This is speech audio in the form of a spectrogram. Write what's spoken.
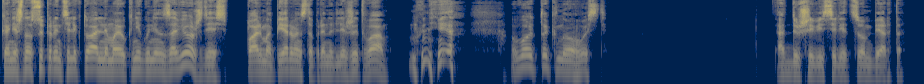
Конечно, суперинтеллектуальной мою книгу не назовешь, здесь пальма первенства принадлежит вам. Мне? Вот так новость. От души веселится Умберто.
